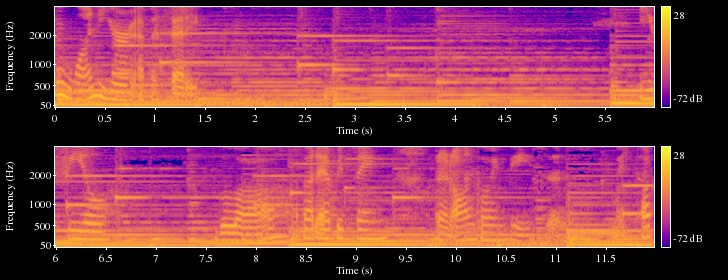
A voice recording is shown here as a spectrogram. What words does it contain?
number one you're apathetic you feel blah about everything on an ongoing basis. My top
